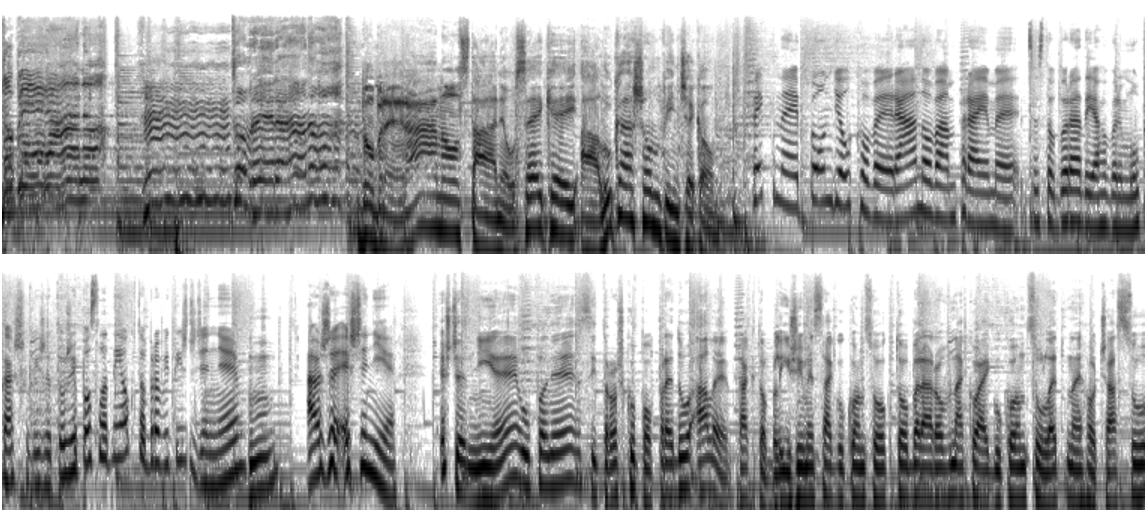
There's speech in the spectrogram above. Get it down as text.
Dobré ráno. Ráno s Táňou Sékej a Lukášom Pinčekom. Pekné pondelkové ráno vám prajeme cestou do rády. Ja hovorím Lukášovi, že to už je posledný oktobrový týždeň, nie? Hm, A že ešte nie. ešte nie úplne, si trošku popredu, ale takto blížime sa ku koncu októbra, rovnako aj ku koncu letného času,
